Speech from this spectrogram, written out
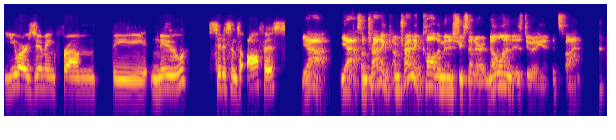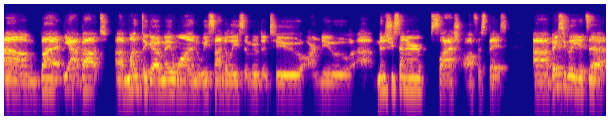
You are Zooming from the new Citizens Office. Yeah, yeah. So I'm trying to I'm trying to call the ministry center. No one is doing it. It's fine. Um, but yeah, about a month ago, May one, we signed a lease and moved into our new uh, ministry center slash office space. Uh, basically, it's a,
